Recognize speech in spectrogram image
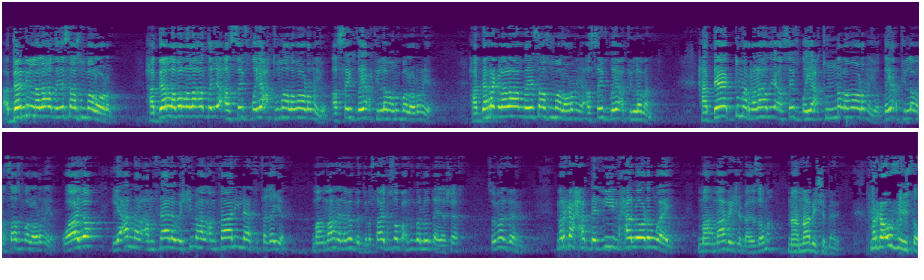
haddee nin lala hadlayo saasun baa la odhan. Haddee laba lala hadlayo asayf dayactuma lama odhanayo. Asayf dayacti laban baa la odhanaya. Haddee rag lala hadlayo saasun baa la odhanaya. Asayf dayacti laban. Haddee dumar lala hadlayo asayf dayactunna lama odhanayo. Dayacti labana saas baa la odhanaya. Waayo liana alamhaala wa shibha alamhaali laa tatagayar mahmaahda lama bedelo saa ku soo baxdun baa loo daaya sheekh. Soo maad fahmin? Marka xabadii maxaa loo odhan waayey mahmaah bay shabahday sooma mahmaah bay shabahday markaa ufiirso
